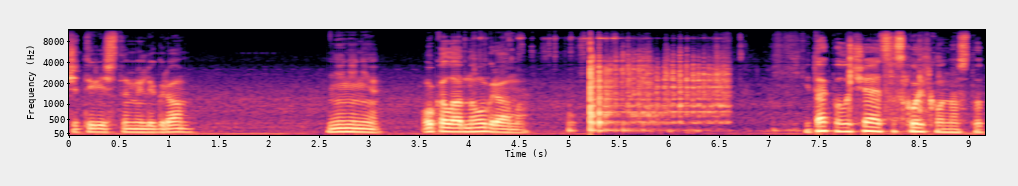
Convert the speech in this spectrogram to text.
400 миллиграмм. Не-не-не, около 1 грамма. Итак, получается, сколько у нас тут?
